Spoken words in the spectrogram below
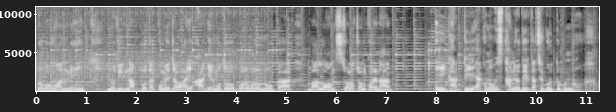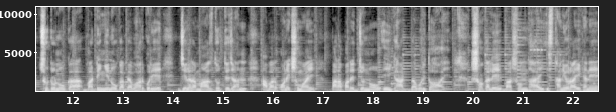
প্রবহমান নেই। নদীর নাব্যতা কমে যাওয়ায় আগের মতো বড় বড় নৌকা বা লঞ্চ চলাচল করে না। এই ঘাটটি এখনও স্থানীয়দের কাছে গুরুত্বপূর্ণ। ছোট নৌকা বা ডিঙ্গি নৌকা ব্যবহার করে জেলেরা মাছ ধরতে যান, আবার অনেক সময় পারাপারের জন্য এই ঘাট ব্যবহৃত হয়। সকালে বা সন্ধ্যায় স্থানীয়রা এখানে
